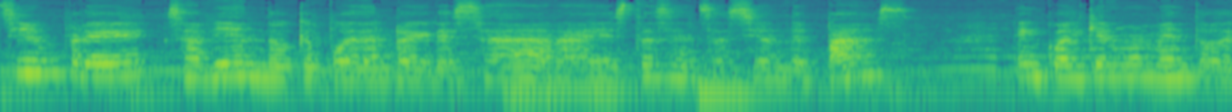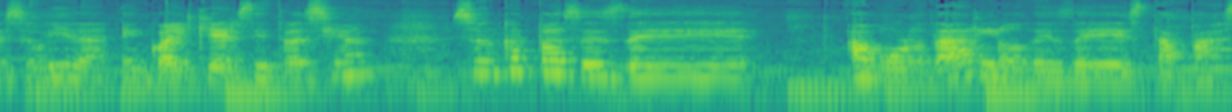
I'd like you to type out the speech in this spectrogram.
Siempre sabiendo que pueden regresar a esta sensación de paz en cualquier momento de su vida, en cualquier situación, son capaces de abordarlo desde esta paz.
